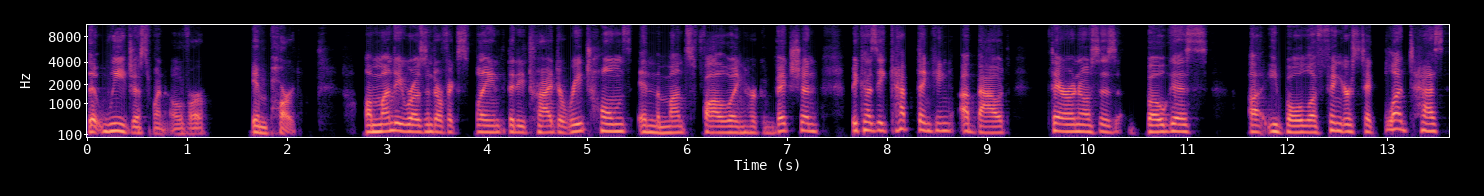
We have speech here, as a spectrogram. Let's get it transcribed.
that we just went over in part. On Monday, Rosendorff explained that he tried to reach Holmes in the months following her conviction because he kept thinking about Theranos's bogus uh, Ebola fingerstick blood test.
